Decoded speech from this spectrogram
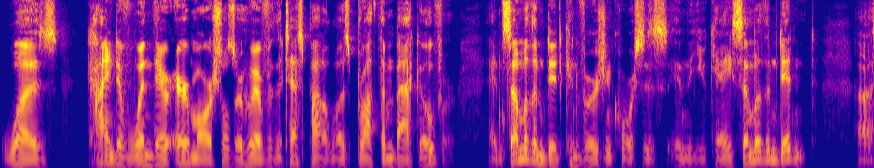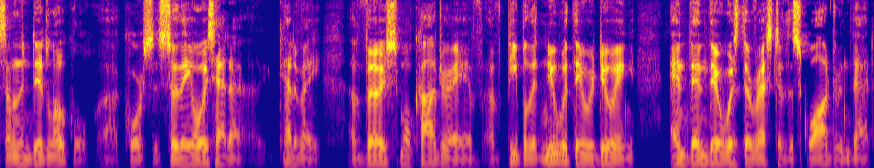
was kind of when their air marshals or whoever the test pilot was brought them back over and some of them did conversion courses in the UK, some of them didn't. Uh, some of them did local uh, courses. So they always had a kind of a, a very small cadre of, of people that knew what they were doing. And then there was the rest of the squadron that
